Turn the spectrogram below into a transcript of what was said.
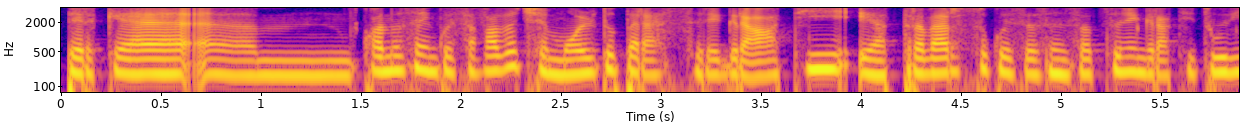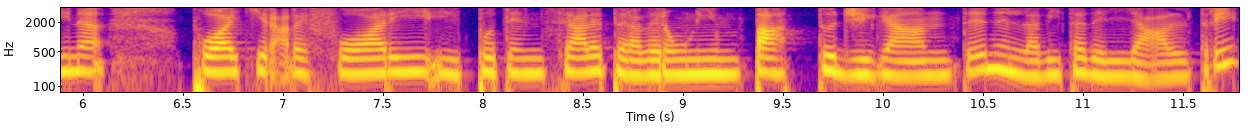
perché ehm, quando sei in questa fase c'è molto per essere grati e attraverso questa sensazione di gratitudine puoi tirare fuori il potenziale per avere un impatto gigante nella vita degli altri,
